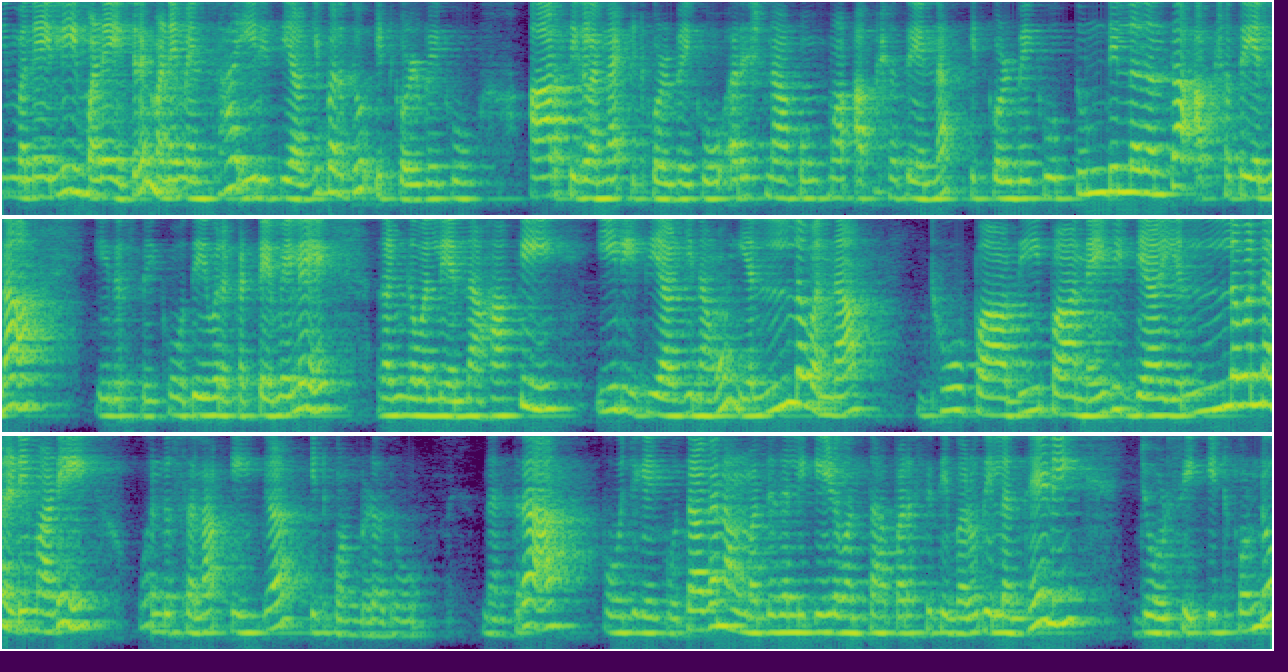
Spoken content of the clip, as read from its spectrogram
ನಿಮ್ಮ ಮನೆಯಲ್ಲಿ ಮಣೆ ಇದ್ದರೆ ಮಣೆ ಮೇಲೆ ಸಹ ಈ ರೀತಿಯಾಗಿ ಬರೆದು ಇಟ್ಕೊಳ್ಬೇಕು. ಆರತಿಗಳನ್ನು ಇಟ್ಕೊಳ್ಬೇಕು, ಅರಿಶಿನ, ಕುಂಕುಮ ಅಕ್ಷತೆಯನ್ನು ಇಟ್ಕೊಳ್ಬೇಕು ತುಂಡಿಲ್ಲದಂಥ ಅಕ್ಷತೆಯನ್ನು ಏರಿಸಬೇಕು. ದೇವರ ಕಟ್ಟೆ ಮೇಲೆ ರಂಗವಲ್ಲಿಯನ್ನು ಹಾಕಿ ಈ ರೀತಿಯಾಗಿ ನಾವು ಎಲ್ಲವನ್ನ ಧೂಪ, ದೀಪ, ನೈವೇದ್ಯ ಎಲ್ಲವನ್ನ ರೆಡಿ ಮಾಡಿ ಒಂದು ಸಲ ಈಗ ಇಟ್ಕೊಂಡ್ಬಿಡೋದು. ನಂತರ ಪೂಜೆಗೆ ಕೂತಾಗ ನಾವು ಮಧ್ಯದಲ್ಲಿ ಕೇಳುವಂತಹ ಪರಿಸ್ಥಿತಿ ಬರುವುದಿಲ್ಲ ಅಂತ ಹೇಳಿ ಜೋಡಿಸಿ ಇಟ್ಕೊಂಡು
